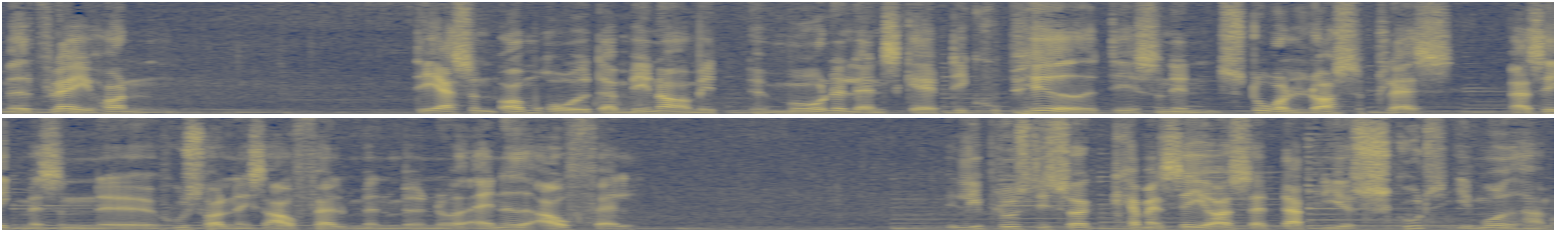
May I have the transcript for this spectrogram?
med et flag i hånden. Det er sådan et område, der minder om et øh, månelandskab. Det er kuperet. Det er sådan en stor losseplads. Altså ikke med sådan øh, husholdningsaffald, men med noget andet affald. Lige pludselig så kan man se også, at der bliver skudt imod ham.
